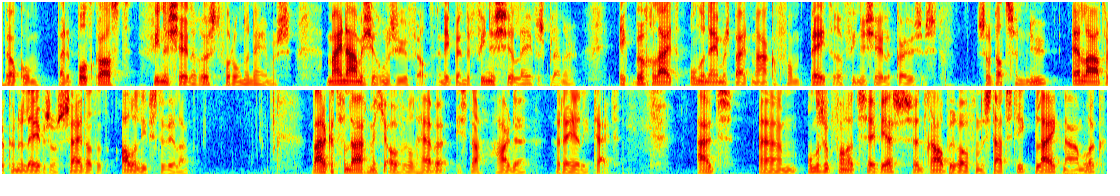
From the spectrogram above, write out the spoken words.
Welkom bij de podcast Financiële Rust voor Ondernemers. Mijn naam is Jeroen Zuurveld en ik ben de financieel levensplanner. Ik begeleid ondernemers bij het maken van betere financiële keuzes, zodat ze nu en later kunnen leven zoals zij dat het allerliefste willen. Waar ik het vandaag met je over wil hebben is de harde realiteit. Uit um, onderzoek van het CBS, Centraal Bureau van de Statistiek, blijkt namelijk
